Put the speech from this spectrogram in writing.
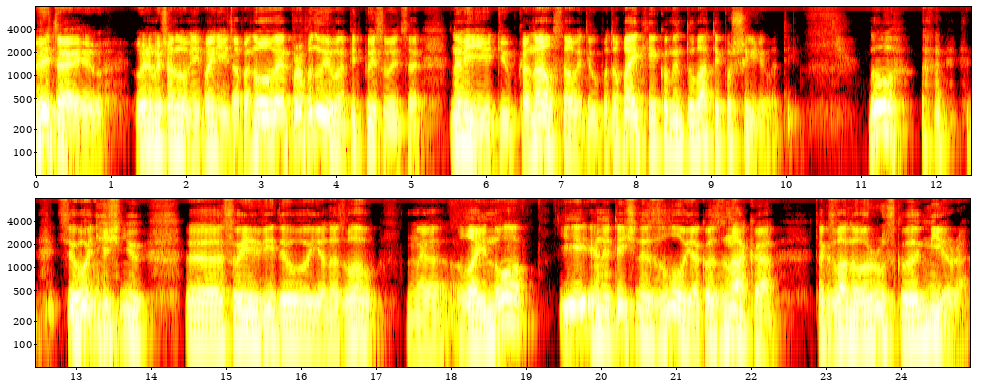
Вітаю, вельми шановні пані та панове. Пропоную вам підписуватися на мій YouTube канал, ставити вподобайки, коментувати, поширювати. Ну, сьогоднішнє е, своє відео я назвав е, Лайно і генетичне зло як ознака так званого руського міра.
